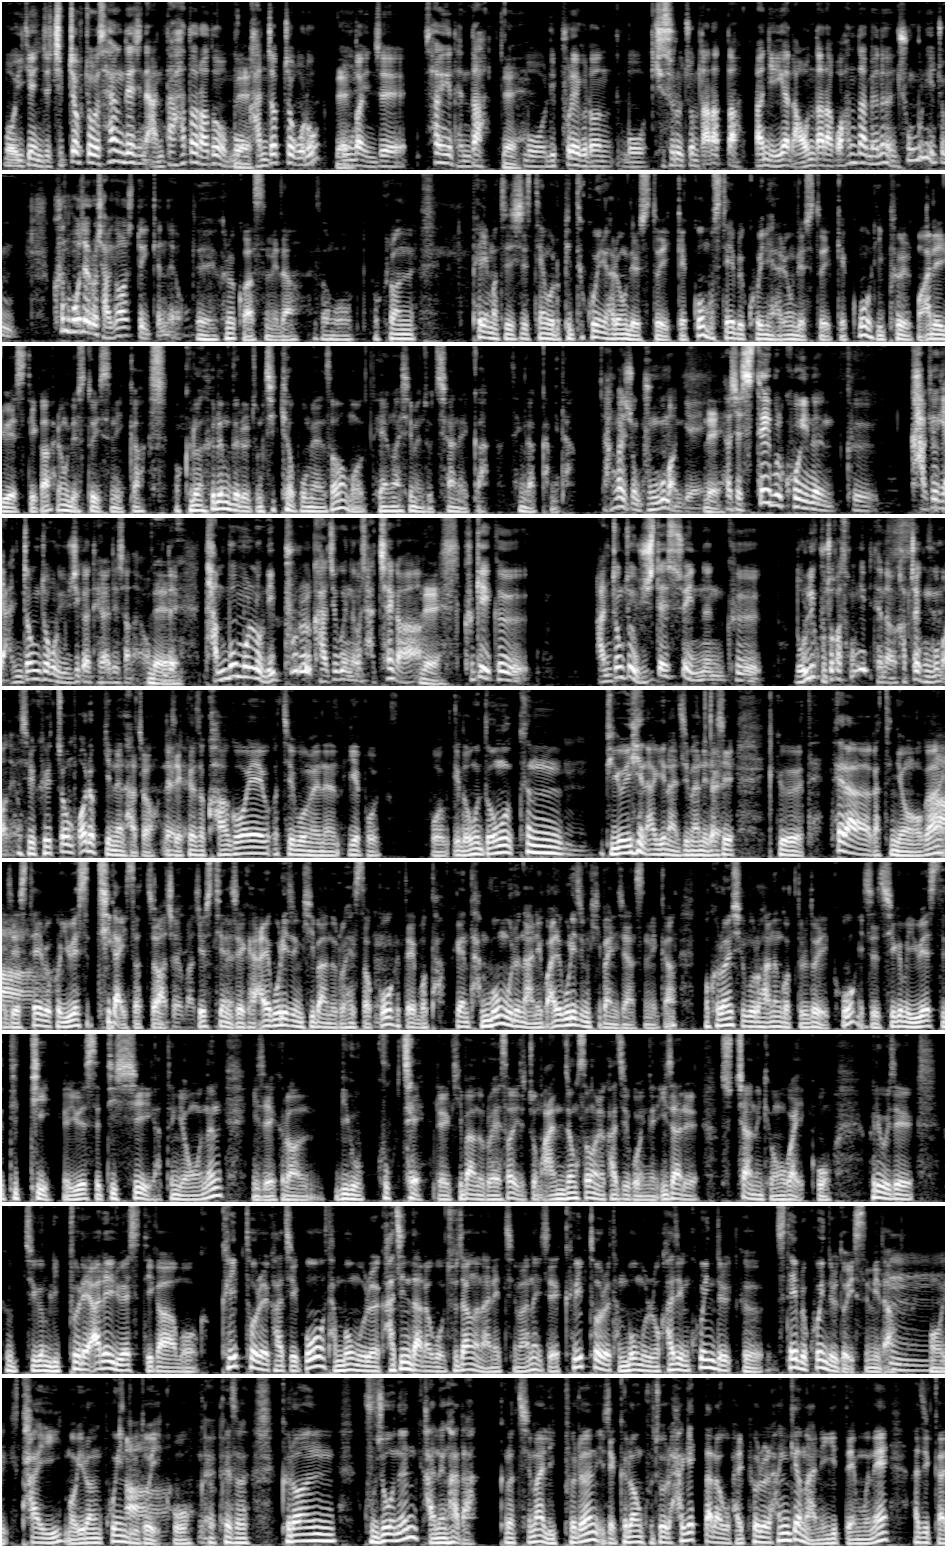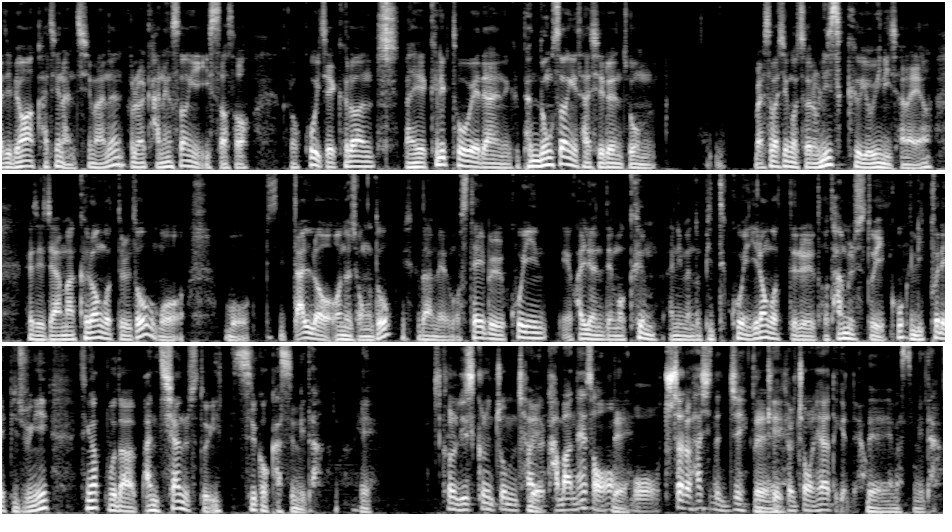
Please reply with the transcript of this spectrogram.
뭐 이게 이제 직접적으로 사용되지는 않다 하더라도 뭐 네. 간접적으로 네. 뭔가 이제 사용이 된다. 네. 뭐 리플의 그런 뭐 기술을 좀 따랐다라는 얘기가 나온다라고 한다면은 충분히 좀 큰 호재로 작용할 수도 있겠네요. 네, 그럴 것 같습니다. 그래서 뭐, 뭐 그런 페이먼트 시스템으로 비트코인이 활용될 수도 있겠고, 뭐 스테이블 코인이 활용될 수도 있겠고, 리플, 뭐 RLUSD가 활용될 수도 있으니까, 뭐 그런 흐름들을 좀 지켜보면서 뭐 대응하시면 좋지 않을까 생각합니다. 한 가지 좀 궁금한 게 네. 사실 스테이블 코인은 그 가격이 안정적으로 유지가 돼야 되잖아요. 네. 근데 담보물로 리플을 가지고 있는 것 자체가 네. 그게 그 안정적으로 유지될 수 있는 그 논리 구조가 성립이 되나요? 갑자기 궁금하네요. 사실 그게 좀 어렵기는 하죠. 네네. 이제 그래서 과거에 어찌 보면은 이게 뭐, 뭐 이게 너무 너무 큰 음. 비교이긴 하긴 하지만 네. 사실 그 테- 테라 같은 경우가 아. 이제 스테이블코인 UST가 있었죠. 맞아요, 맞아요. UST는 이제 그 알고리즘 기반으로 했었고 음. 그때 뭐 다- 그냥 담보물은 아니고 알고리즘 기반이지 않습니까? 뭐 그런 식으로 하는 것들도 있고 이제 지금의 USDT, USDC 같은 경우는 이제 그런 미국 국채를 기반으로 해서 이제 좀 안정성을 가지고 있는 이자를 수취하는 경우가 있고 그리고 이제 그 지금 리플의 RLUSD가 뭐 크립토를 가지고 담보물을 가진다라고 주장은 안 했지만은 이제 크립토를 담보물로 가진 코인들 그 스테이블 코인들도 있습니다. 음. 뭐 다이 뭐 이런 코인들도 아, 있고 네네. 그래서 그런 구조는 가능하다. 그렇지만 리플은 이제 그런 구조를 하겠다라고 발표를 한 건 아니기 때문에 아직까지 명확하진 않지만은 그럴 가능성이 있어서 그렇고 이제 그런 만약에 크립토에 대한 그 변동성이 사실은 좀 말씀하신 것처럼 리스크 요인이잖아요. 그래서 이제 아마 그런 것들도 뭐, 뭐, 달러 어느 정도, 그 다음에 뭐 스테이블 코인에 관련된 뭐 금, 아니면 또 비트코인 이런 것들을 더 담을 수도 있고, 그 리플의 비중이 생각보다 많지 않을 수도 있을 것 같습니다. 예. 그런 리스크는 좀잘 네. 감안해서 네. 뭐 투자를 하시든지 그렇게 네. 결정을 해야 되겠네요. 네, 맞습니다.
